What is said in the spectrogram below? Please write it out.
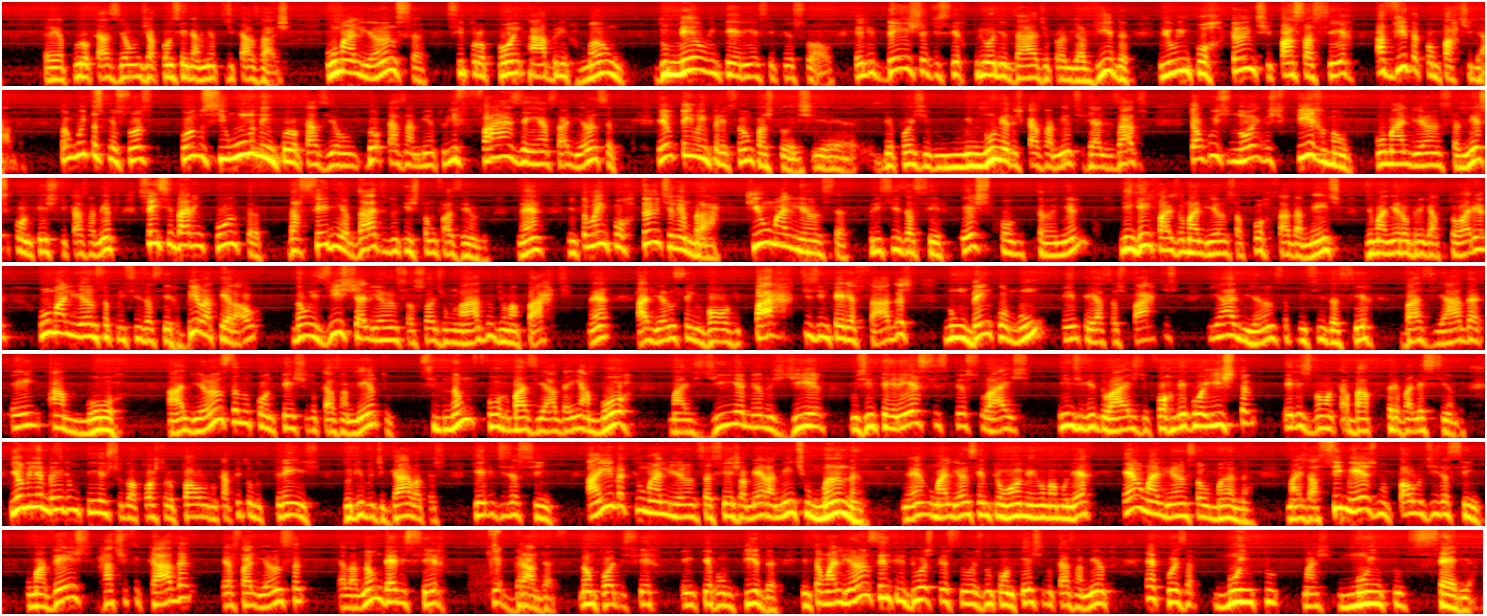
é, por ocasião de aconselhamento de casais. Uma aliança se propõe a abrir mão do meu interesse pessoal. Ele deixa de ser prioridade para a minha vida e o importante passa a ser a vida compartilhada. Então, muitas pessoas quando se unem por ocasião do casamento e fazem essa aliança, eu tenho a impressão, pastores, é, depois de inúmeros casamentos realizados, que alguns noivos firmam uma aliança nesse contexto de casamento sem se darem conta da seriedade do que estão fazendo, né? Então é importante lembrar que uma aliança precisa ser espontânea, ninguém faz uma aliança forçadamente, de maneira obrigatória, uma aliança precisa ser bilateral, não existe aliança só de um lado, de uma parte, né? A aliança envolve partes interessadas num bem comum entre essas partes e a aliança precisa ser baseada em amor. A aliança no contexto do casamento, se não for baseada em amor, mais dia menos dia, os interesses pessoais, individuais, de forma egoísta, eles vão acabar prevalecendo. E eu me lembrei de um texto do apóstolo Paulo, no capítulo 3 do livro de Gálatas, que ele diz assim: ainda que uma aliança seja meramente humana, né, uma aliança entre um homem e uma mulher é uma aliança humana, mas assim mesmo, Paulo diz assim: uma vez ratificada essa aliança, ela não deve ser quebrada, não pode ser interrompida. Então, a aliança entre duas pessoas no contexto do casamento é coisa muito, mas muito séria.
